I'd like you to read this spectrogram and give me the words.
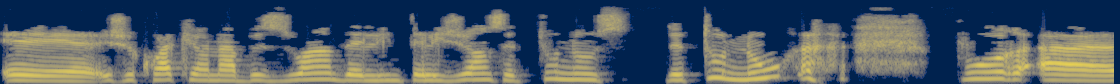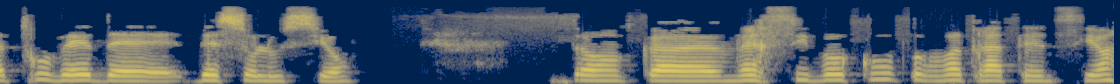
Et je crois qu'on a besoin de l'intelligence de tous nous, de tous nous pour euh, trouver des, des, solutions. Donc, euh, merci beaucoup pour votre attention.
